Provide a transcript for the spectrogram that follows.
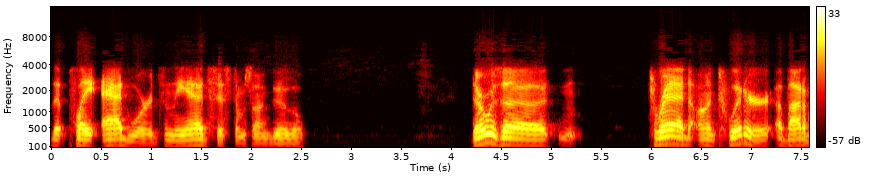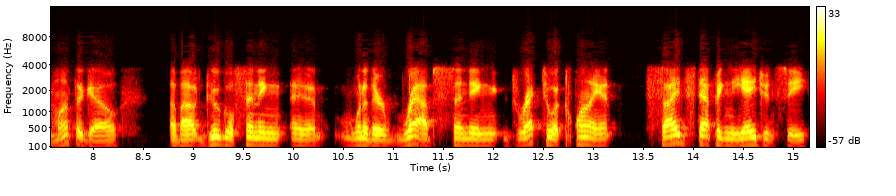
that play AdWords and the ad systems on Google. There was a thread on Twitter about a month ago about Google sending uh, one of their reps sending direct to a client, sidestepping the agency.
